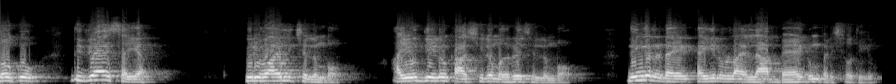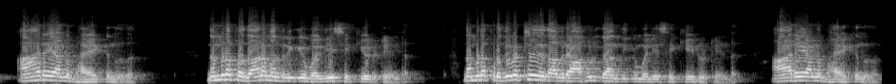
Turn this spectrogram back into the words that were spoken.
നോക്കൂ ദിവ്യ സയ്യർ ഗുരുവായൂരിൽ ചെല്ലുമ്പോൾ അയോധ്യയിലോ കാശിയിലോ മധുരയിൽ ചെല്ലുമ്പോൾ നിങ്ങളുടെ കയ്യിലുള്ള എല്ലാ ബാഗും പരിശോധിക്കും. ആരെയാണ് ഭയക്കുന്നത്? നമ്മുടെ പ്രധാനമന്ത്രിക്ക് വലിയ സെക്യൂരിറ്റി ഉണ്ട്. നമ്മുടെ പ്രതിപക്ഷ നേതാവ് രാഹുൽ ഗാന്ധിക്കും വലിയ സെക്യൂരിറ്റി ഉണ്ട്. ആരെയാണ് ഭയക്കുന്നത്?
